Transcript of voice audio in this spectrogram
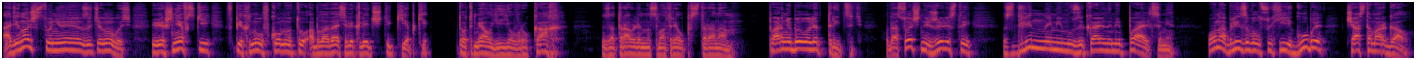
Одиночество не затянулось. Вишневский впихнул в комнату обладателя клетчатой кепки. Тот мял ее в руках, затравленно смотрел по сторонам. Парню было лет тридцать. Худосочный, жилистый, с длинными музыкальными пальцами. Он облизывал сухие губы, часто моргал.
